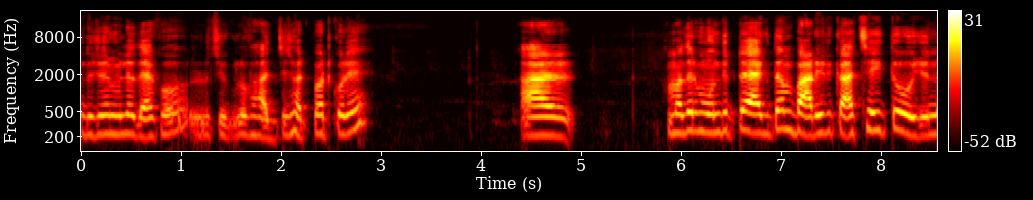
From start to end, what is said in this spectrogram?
দুজন মিলে দেখো লুচিগুলো ভাজছে ঝটপট করে। আর আমাদের মন্দিরটা একদম বাড়ির কাছেই তো, ওই জন্য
